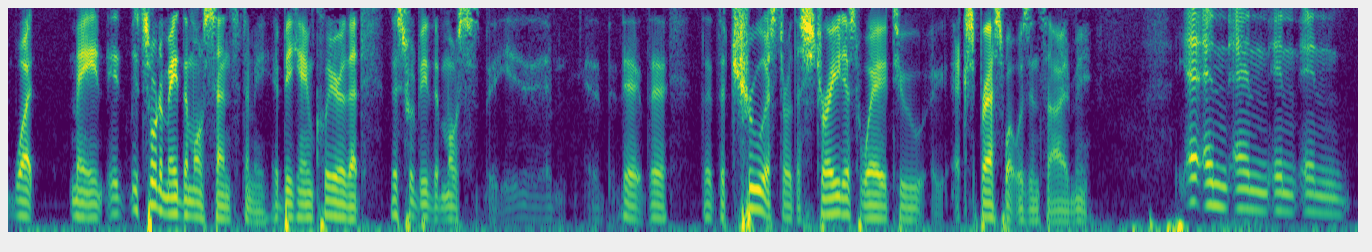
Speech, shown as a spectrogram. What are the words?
what made it, it sort of made the most sense to me it became clear that this would be the most the the the, the truest or the straightest way to express what was inside me and and in in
